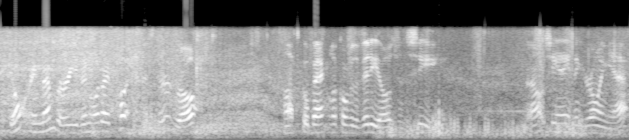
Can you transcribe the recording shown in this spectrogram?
I don't remember even what I put in this third row. I'll have to go back and look over the videos and see. I don't see anything growing yet.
